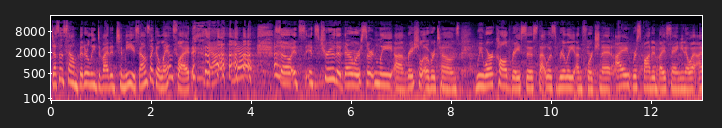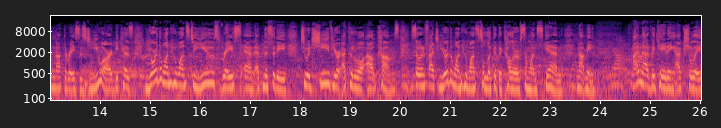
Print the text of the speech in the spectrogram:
"Doesn't sound bitterly divided to me. Sounds like a landslide." Yeah, yeah. so it's it's true that there were certainly um, racial overtones. We were called racist. That was really unfortunate. I responded by saying, "You know what? I'm not the racist. You are because you're the one who wants to use race and ethnicity to achieve your equitable outcomes. So in fact, you're the one who wants to look at the color of someone's skin, not me. I'm advocating actually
